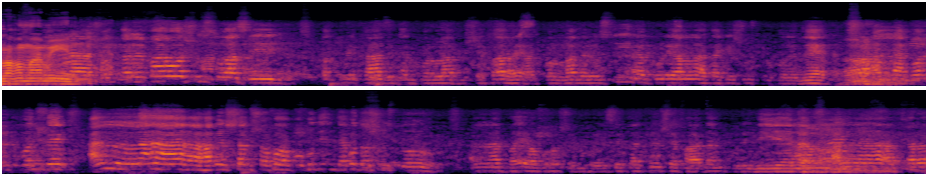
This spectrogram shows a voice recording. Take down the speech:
আল্লাহুম্মা আমিন। আল্লাহ, করে আল্লাহ তাকে সুস্থ করে দেন আল্লাহ বলেন মধ্যে আল্লাহ হাবেশাব সহ বহুদিন যাবত অসুস্থ। আল্লাহ ভাই অপারেশন হয়েছে দান করে দিয়ে আল্লাহ তারা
